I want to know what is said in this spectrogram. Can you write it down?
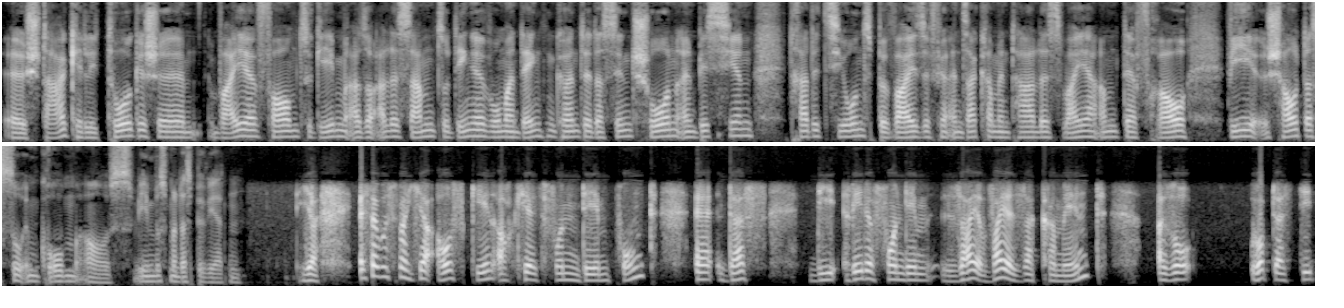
äh, starke liturgische Weiheform zu geben, also allesamt so Dinge, wo man denken könnte, das sind schon ein bisschen Traditionsbeweise für ein sakramentales Weiheamt der Frau. Wie schaut das so im Groben aus? Wie muss man das bewerten? Ja, erstmal muss man hier ausgehen, auch jetzt von dem Punkt, äh, dass die Rede von dem Weihesakrament, also überhaupt das, die,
